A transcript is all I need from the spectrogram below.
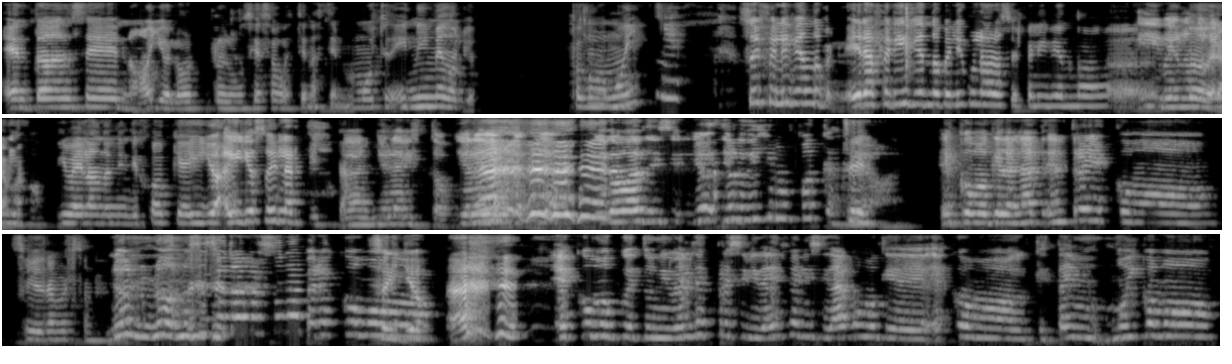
Entonces, no, yo lo renuncié a esa cuestión hace mucho y ni me dolió. Fue como muy... Soy feliz viendo, era feliz viendo películas, ahora soy feliz viendo, Y viendo bailando drama. Y bailando Lindy Hop, que ahí yo, ahí yo soy la artista. Bueno, yo la he visto. Yo la he visto. Yo, yo lo dije en un podcast. Sí. Es como que la Nat entra y es como. Soy otra persona. No, no, no sé si otra persona, pero es como. Soy yo. Es como que tu nivel de expresividad y felicidad, como que es como que está muy como.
